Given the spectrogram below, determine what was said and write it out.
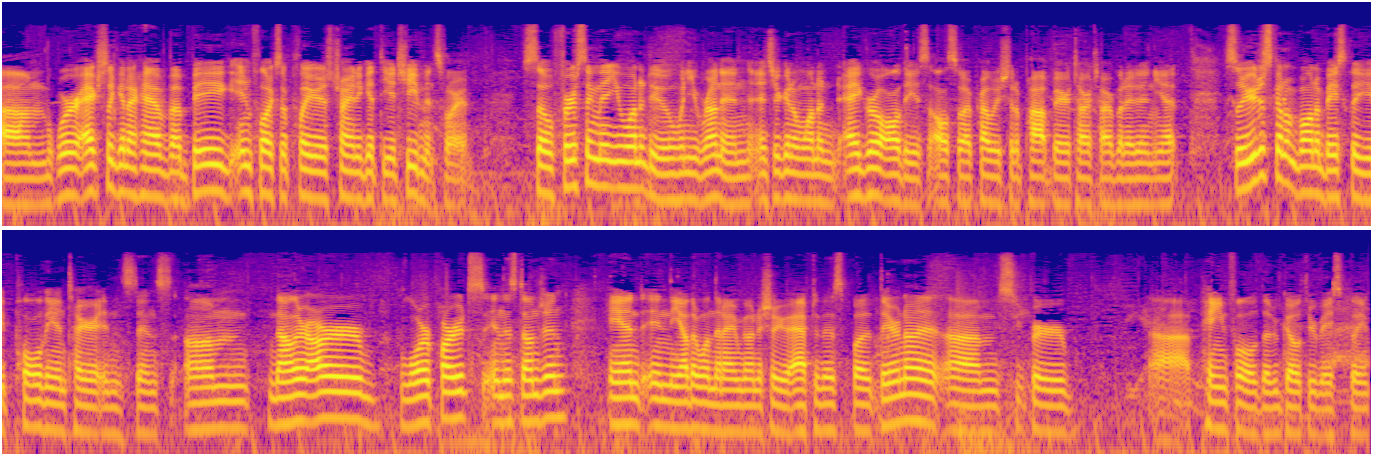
um, we're actually going to have a big influx of players trying to get the achievements for it. So first thing that you want to do when you run in is you're going to want to aggro all these. Also, I probably should have popped Bear Tartare, but I didn't yet. So you're just going to want to basically pull the entire instance. Um, now there are lore parts in this dungeon and in the other one that I'm going to show you after this, but they're not um, super uh, painful to go through basically.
